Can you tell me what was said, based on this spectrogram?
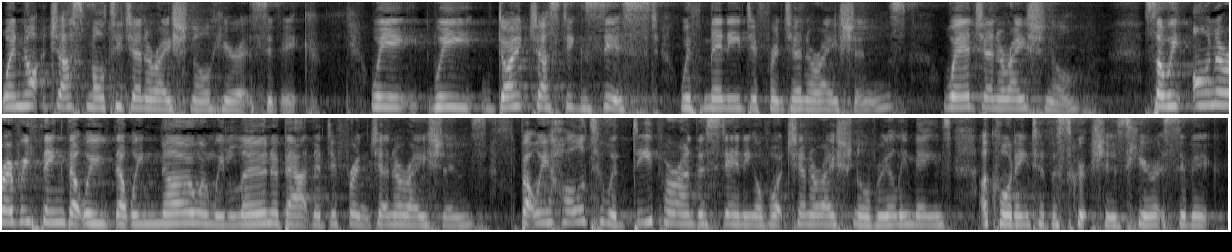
we're not just multi-generational here at Civic. We, we don't just exist with many different generations. We're generational. So we honor everything that we, that we know and we learn about the different generations, but we hold to a deeper understanding of what generational really means according to the scriptures here at Civic.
